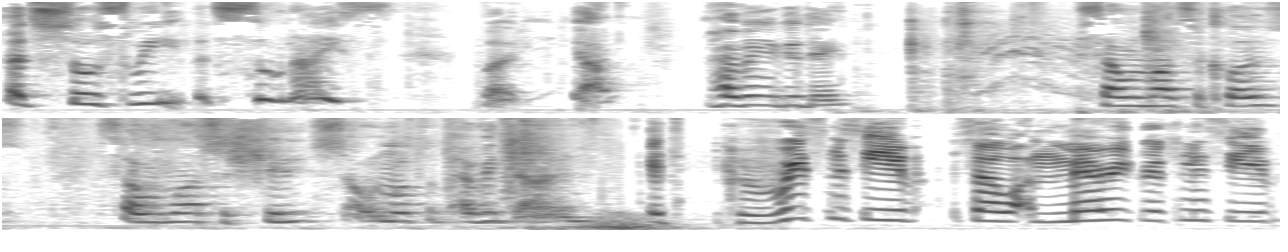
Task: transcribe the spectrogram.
that's so sweet. That's so nice. But yeah, having a good day. Selling lots of clothes. Selling lots of shoes. Selling lots of everything. It's Christmas Eve. So Merry Christmas Eve.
